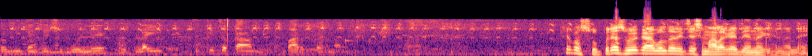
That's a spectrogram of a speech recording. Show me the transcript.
मी त्यांच्याशी बोलले कुठलाही चुकीचं काम पार करणार हे बघ सुप्रिया सुळे काय बोलतात याच्याशी मला काही देणं घेणं नाही.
